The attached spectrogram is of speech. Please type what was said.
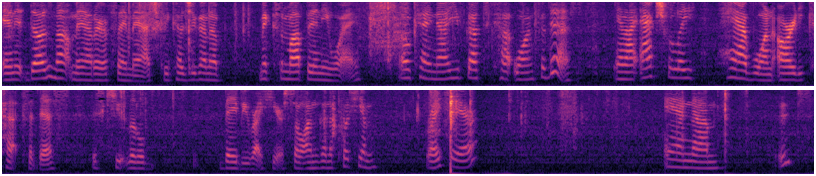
And it does not matter if they match because you're going to mix them up anyway. Okay, now you've got to cut one for this. And I actually have one already cut for this. This cute little baby right here. So I'm going to put him right there. And, um, oops.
